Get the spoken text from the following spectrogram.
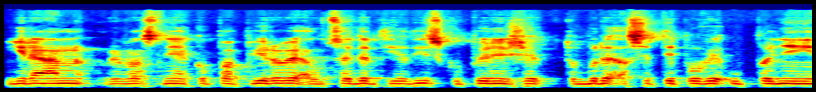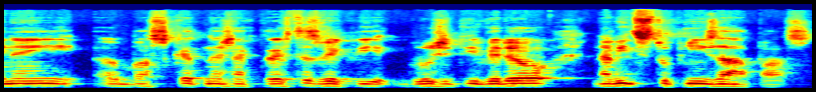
Irán je vlastně jako papírový outsider této skupiny, že to bude asi typově úplně jiný basket, než na který jste zvyklí. Důležitý video, navíc stupní zápas.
